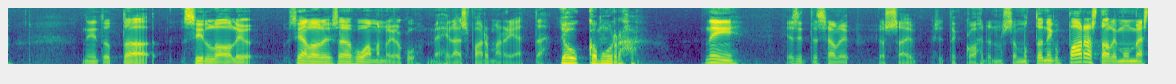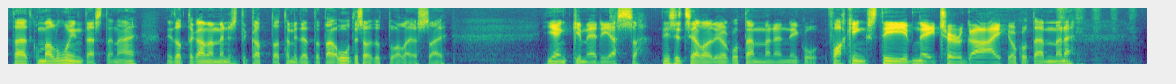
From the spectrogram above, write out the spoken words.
Niin tota, silloin oli, siellä oli se huomannut joku mehiläisfarmari, että joukkomurha. niin, ja sitten se oli jossain sitten kohdannut sen. Mutta niin kuin parasta oli mun mielestä, että kun mä luin tästä näin, niin totta kai mä menin sitten katsoa, että miten tätä on uutisoitu tuolla jossain jenkkimediassa. Niin sitten siellä oli joku tämmönen niinku fucking Steve Nature Guy, joku tämmönen.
